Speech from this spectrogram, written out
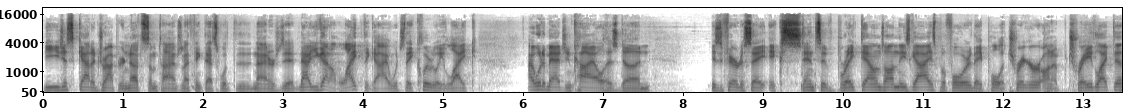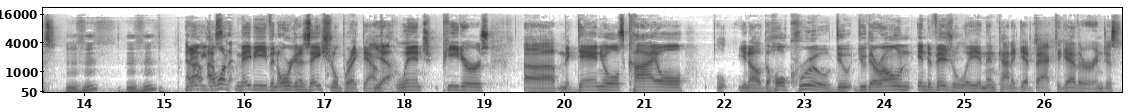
you just got to drop your nuts sometimes, and I think that's what the Niners did. Now you got to like the guy, which they clearly like. I would imagine Kyle has done. Is it fair to say extensive breakdowns on these guys before they pull a trigger on a trade like this? Mm-hmm. and I, maybe I just- want maybe even organizational breakdowns. Yeah. like Lynch, Peters, uh, McDaniel's, Kyle. You know the whole crew do do their own individually, and then kind of get back together and just.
